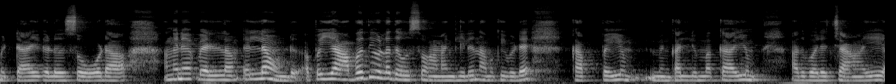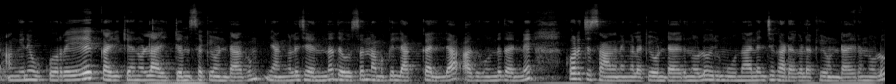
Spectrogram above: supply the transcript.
മിഠായികൾ സോഡ അങ്ങനെ വെള്ളം എല്ലാം ഉണ്ട്. അപ്പോൾ ഈ അവധിയുള്ള ദിവസമാണെങ്കിൽ നമുക്കിവിടെ കപ്പയും കല്ലുമ്മക്കായും അതുപോലെ ചായ അങ്ങനെ കുറേ കഴിക്കാനുള്ള ഐറ്റംസ് ഒക്കെ ഉണ്ടാകും. ഞങ്ങൾ ചെന്ന ദിവസം നമുക്ക് ലക്കല്ല. അതുകൊണ്ട് തന്നെ കുറച്ച് സാധനങ്ങളൊക്കെ ഉണ്ടായിരുന്നുള്ളൂ. ഒരു മൂന്നാലഞ്ച് കടകളൊക്കെ ഉണ്ടായിരുന്നുള്ളൂ.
